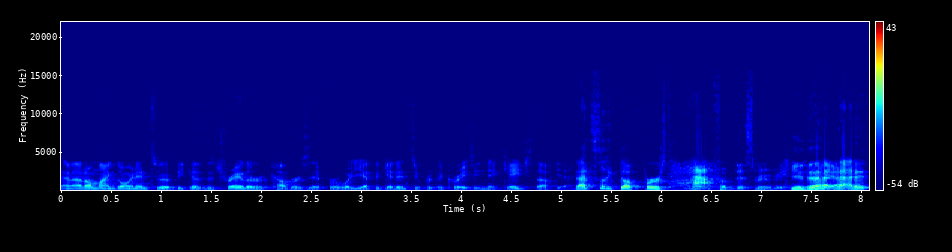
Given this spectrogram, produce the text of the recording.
and I don't mind going into it because the trailer covers it for what you have to get into for the crazy Nick Cage stuff. Yeah. That's like the first half of this movie. that, Yeah. that-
